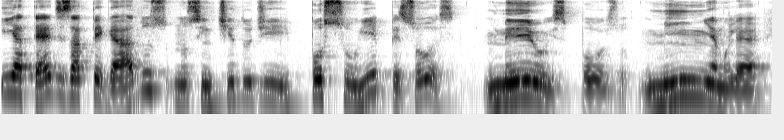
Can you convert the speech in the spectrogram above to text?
e até desapegados no sentido de possuir pessoas, meu esposo, minha mulher,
